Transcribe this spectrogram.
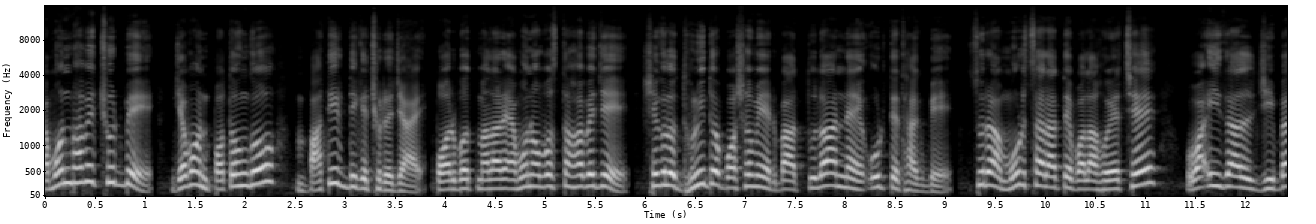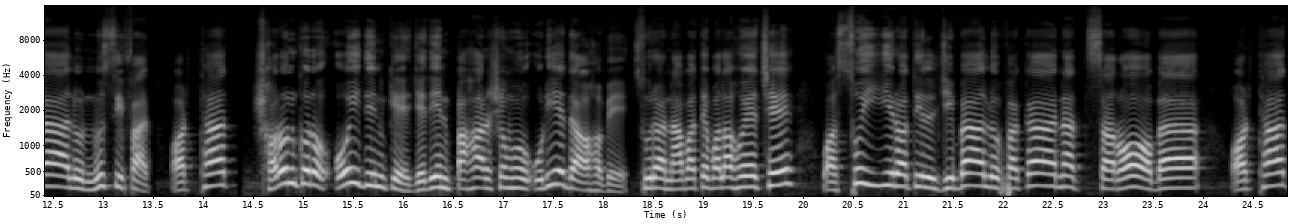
এমনভাবে ছুটবে যেমন পতঙ্গ বাতির দিকে ছুটে যায়। পর্বতমালার এমন অবস্থা হবে যে, সেগুলো ধুনিত পশমের বা তুলার ন্যায় উঠতে থাকবে। সুরা মুরসালাতে বলা হয়েছে, ওয়াইজাল জিবালু নুসিফাত অর্থাৎ স্মরণ করো ওই দিনকে যেদিন পাহাড়সমূহ উড়িয়ে দেওয়া হবে। সুরা নাবাতে বলা হয়েছে ওয়া সুইরতিল জিবালু ফাকানাত সারবা অর্থাৎ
